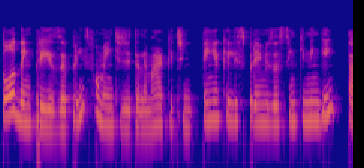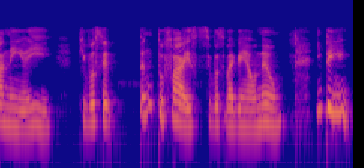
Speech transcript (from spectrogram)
toda empresa, principalmente de telemarketing, tem aqueles prêmios assim que ninguém tá nem aí, que você tanto faz se você vai ganhar ou não. E tem,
